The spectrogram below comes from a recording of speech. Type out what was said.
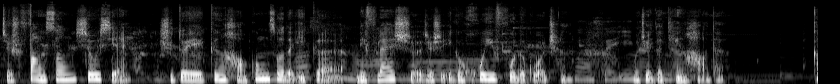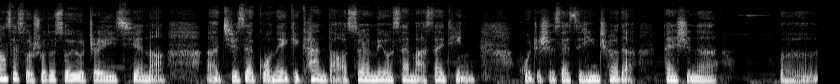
就是放松休闲，是对更好工作的一个 refresh，就是一个恢复的过程。我觉得挺好的。刚才所说的所有这一切呢，呃，其实在国内可以看到，虽然没有赛马、赛艇或者是赛自行车的，但是呢，呃，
